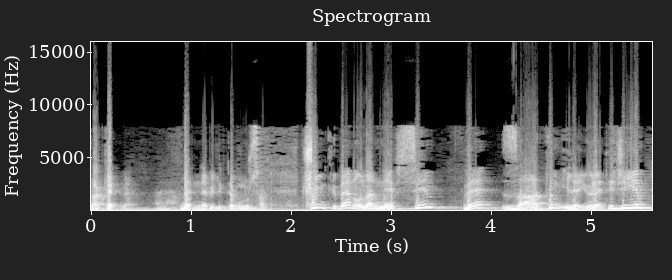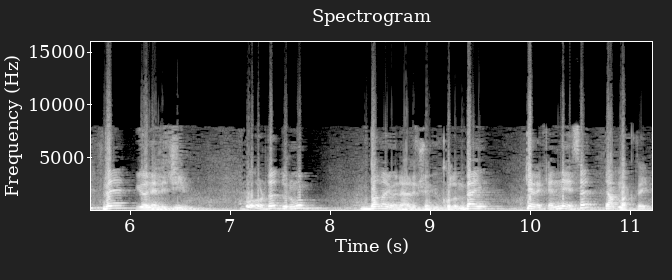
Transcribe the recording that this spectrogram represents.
Nakletme. Benimle birlikte bulursan. Çünkü ben ona nefsim ve zatım ile yöneticiyim ve yöneliciyim. Orada durumu bana yöneldi çünkü kulum. Ben gereken neyse yapmaktayım.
